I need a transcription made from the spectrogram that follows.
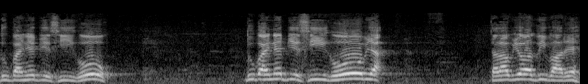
သူပိုင်တဲ့ပစ္စည်းကိုသူပိုင်တဲ့ပစ္စည်းကိုဗျဒါတော့ပြောသိပါတယ်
